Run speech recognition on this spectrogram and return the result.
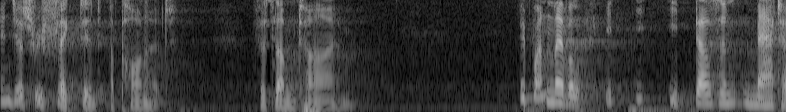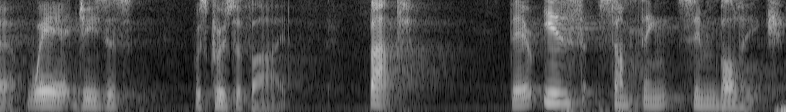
and just reflected upon it for some time. At one level, it, it, it doesn't matter where Jesus was crucified, but there is something symbolic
